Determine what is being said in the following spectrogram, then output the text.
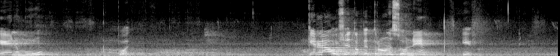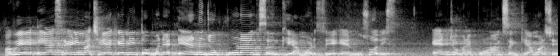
એનમું પદ. કેટલા આવશે? તો કે ત્રણસો ને એક હવે એ આ શ્રેણીમાં છે કે નહીં તો મને એન જો પૂર્ણાંક સંખ્યા મળશે એન હું શોધીશ એન જો મને પૂર્ણાંક સંખ્યા મળશે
